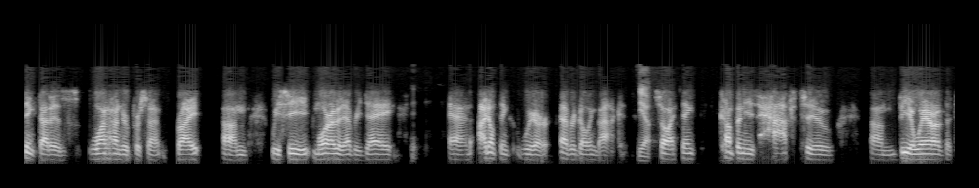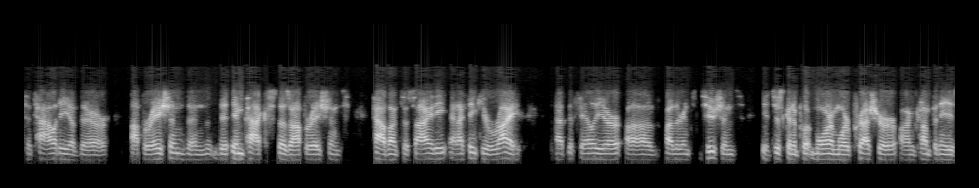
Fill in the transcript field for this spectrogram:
think that is 100% right. Um, we see more of it every day, and I don't think we're ever going back. Yeah. So I think companies have to um, be aware of the totality of their operations and the impacts those operations have on society. And I think you're right that the failure of other institutions is just going to put more and more pressure on companies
